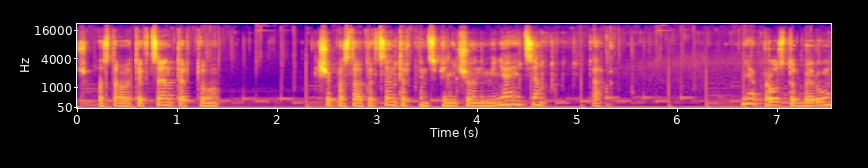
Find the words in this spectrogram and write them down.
Щоб поставити в центр, то якщо поставити в центр, в принципі, нічого не міняється. Так. Я просто беру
